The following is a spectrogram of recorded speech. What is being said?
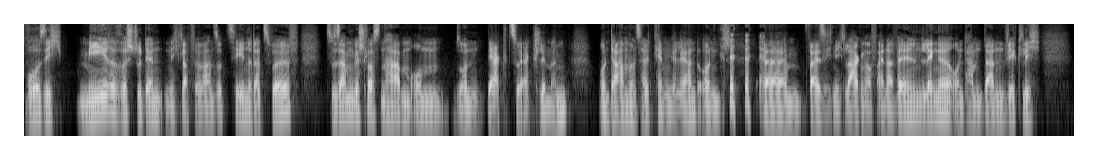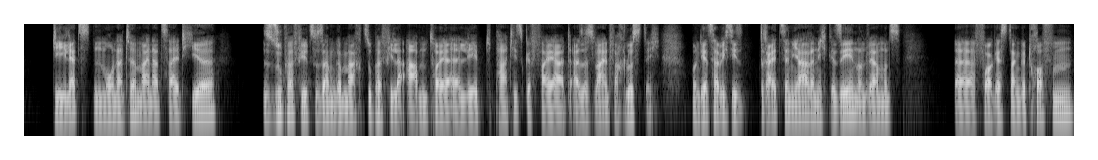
wo sich mehrere Studenten, ich glaube, wir waren so zehn oder zwölf, zusammengeschlossen haben, um so einen Berg zu erklimmen. Und da haben wir uns halt kennengelernt und, ähm, weiß ich nicht, lagen auf einer Wellenlänge und haben dann wirklich die letzten Monate meiner Zeit hier super viel zusammen gemacht, super viele Abenteuer erlebt, Partys gefeiert. Also es war einfach lustig. Und jetzt habe ich sie 13 Jahre nicht gesehen und wir haben uns äh, vorgestern getroffen.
